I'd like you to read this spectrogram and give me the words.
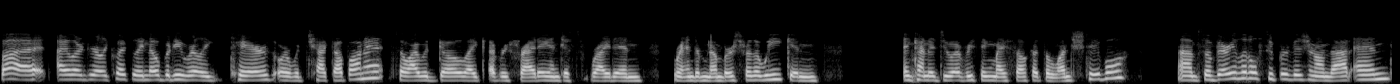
But I learned really quickly nobody really cares or would check up on it. So I would go like every Friday and just write in random numbers for the week and and kind of do everything myself at the lunch table. Um, so very little supervision on that end.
